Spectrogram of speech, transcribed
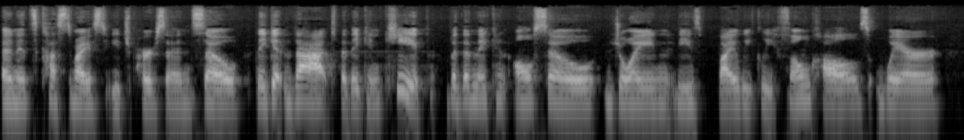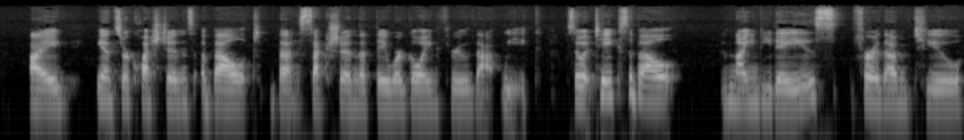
and it's customized to each person. So they get that that they can keep, but then they can also join these biweekly phone calls where I answer questions about the section that they were going through that week. So it takes about 90 days for them to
